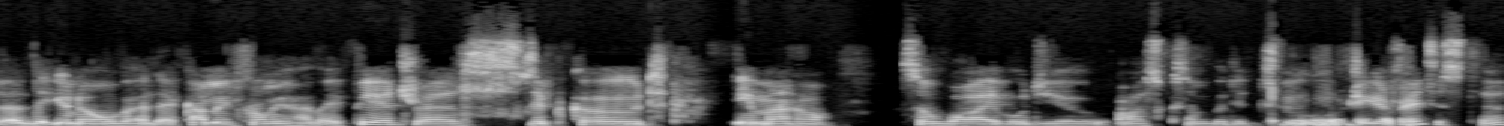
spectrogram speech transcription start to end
uh, that you know where they're coming from. You have IP address, zip code, email. So why would you ask somebody to re-register?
